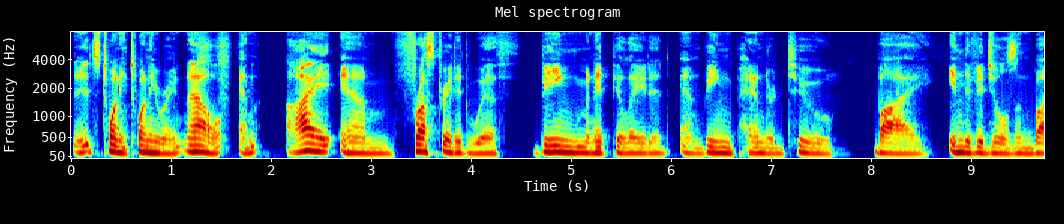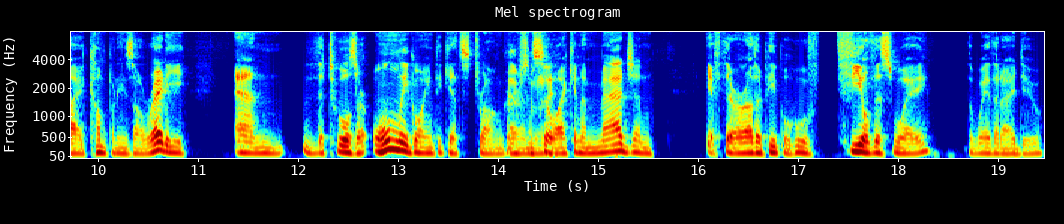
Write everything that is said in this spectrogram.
it's 2020 right now. And I am frustrated with being manipulated and being pandered to by individuals and by companies already. And the tools are only going to get stronger. Absolutely. And so I can imagine if there are other people who feel this way, the way that I do,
